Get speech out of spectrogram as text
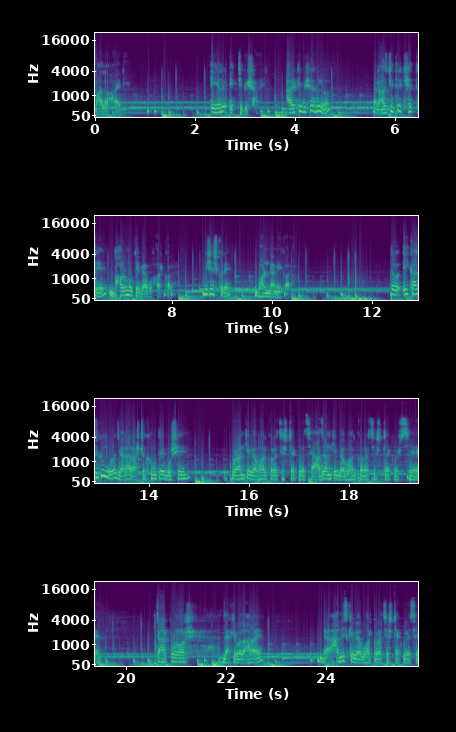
ভালো হয়নি। এই গেল একটি বিষয়। আরেকটি বিষয় হলো, রাজনীতির ক্ষেত্রে ধর্মকে ব্যবহার করা, বিশেষ করে ভণ্ডামি করা। তো এই কাজগুলো যারা রাষ্ট্র ক্ষমতায় বসে কোরআনকে ব্যবহার করার চেষ্টা করেছে, আজানকে ব্যবহার করার চেষ্টা করছে, তারপর যাকে বলা হয় হাদিসকে ব্যবহার করার চেষ্টা করেছে,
